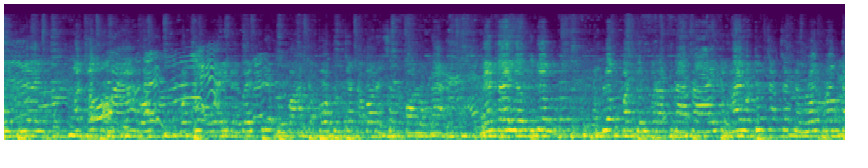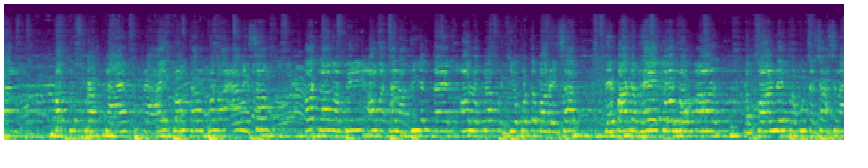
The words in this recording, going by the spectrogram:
រិយាអត់អស់ណារបស់វត្ថុអ្វីដែលបីព្រៀបពិបាកចំពោះទឹកចិត្តរបស់រដ្ឋាភិបាលលោកដែរមានតែយើងខ្ញុំ ក្តិសិទ្ធិនឹងលោកព្រមទាំងបាត់គុណប្រាថ្នាតែព្រមទាំងផលអានិសង្សគាត់ឡើងអំពីអង្គឋានធានដែលអស់លោកអ្នកប្រជាពុទ្ធបរិស័ទដែលបានដង្ហេចូលមកដល់តម្កល់នៃព្រះពុទ្ធសាសនា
